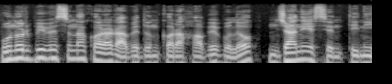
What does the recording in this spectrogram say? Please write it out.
পুনর্বিবেচনা করার আবেদন করা হবে বলেও জানিয়েছেন তিনি।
